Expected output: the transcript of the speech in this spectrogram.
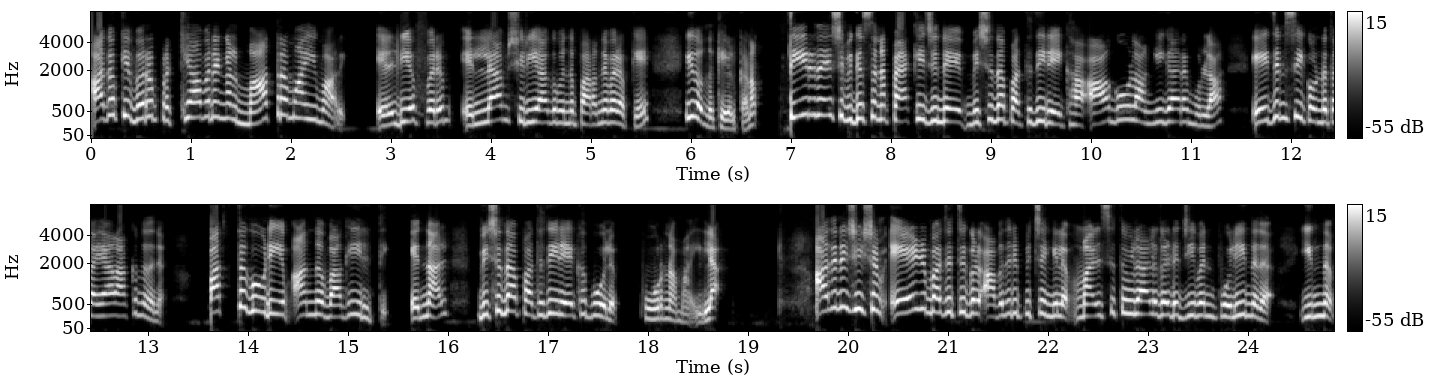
അതൊക്കെ വെറും പ്രഖ്യാപനങ്ങൾ മാത്രമായി മാറി. എൽ ഡി എഫ് വരും എല്ലാം ശരിയാകുമെന്ന് പറഞ്ഞവരൊക്കെ ഇതൊന്ന് കേൾക്കണം. തീരദേശ വികസന പാക്കേജിന്റെ വിശദ പദ്ധതി രേഖ ആഗോള അംഗീകാരമുള്ള ഏജൻസി കൊണ്ട് തയ്യാറാക്കുന്നതിന് പത്ത് കോടിയും അന്ന് വകയിരുത്തി. എന്നാൽ വിശദ പദ്ധതി രേഖ പോലും പൂർണമായില്ല. അതിനുശേഷം ഏഴ് ബജറ്റുകൾ അവതരിപ്പിച്ചെങ്കിലും മത്സ്യത്തൊഴിലാളികളുടെ ജീവൻ പൊലിയുന്നത് ഇന്നും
